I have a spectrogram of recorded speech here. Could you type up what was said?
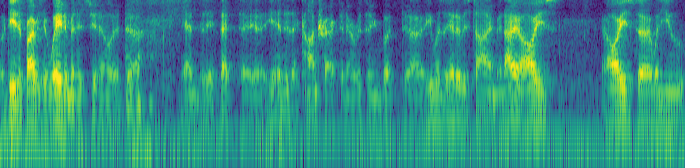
Adidas probably said, "Wait a minute, you know, it, uh, and that uh, he ended that contract and everything. But uh, he was ahead of his time, and I always, always uh, when you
